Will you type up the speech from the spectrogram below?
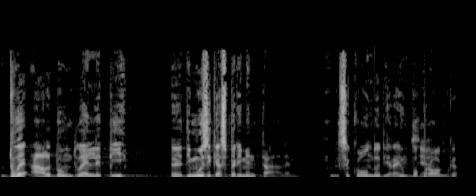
due album, due LP eh, di musica sperimentale, il secondo direi un po' prog.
